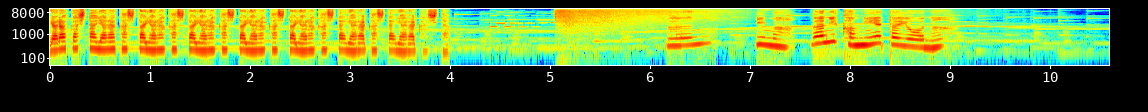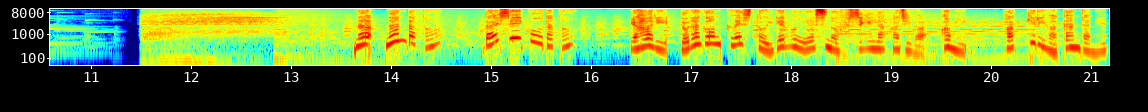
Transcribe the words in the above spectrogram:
やらかしたやらかしたやらかしたやらかしたやらかしたやらかしたやらかしたやらかした。うーん、今、何か見えたような。な、なんだと？大成功だと？やはり、ドラゴンクエスト 11S の不思議な火事は、神。はっきりわかんだね。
